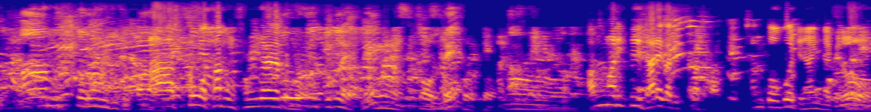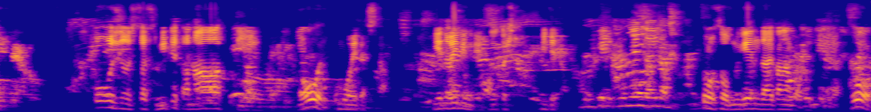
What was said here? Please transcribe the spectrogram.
アームストロングとか、ああ、そう、多分そんぐらいだと思う。そういうことだよねうん、そうそうそうそう。あんまりね、誰が出てたか、ちゃんと覚えてないんだけど、当時の人たち見てたなーっていうのを思い出した。家のリビングでずっと見てた。無限大だ。そうそう、無限大かなんか出てるやつを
